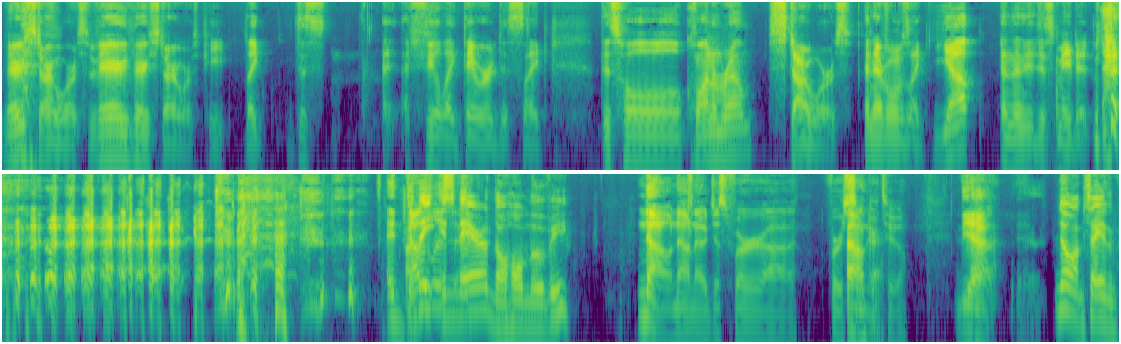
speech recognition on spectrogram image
Very Star Wars. very, very Star Wars, Pete. Like just I, I feel like they were just like this whole quantum realm, Star Wars. And everyone was like, Yep. and then they just made it. And Are they in there the whole movie? No, no, no. Just for uh for a Oh, scene okay. or two. yeah. No, I'm saying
